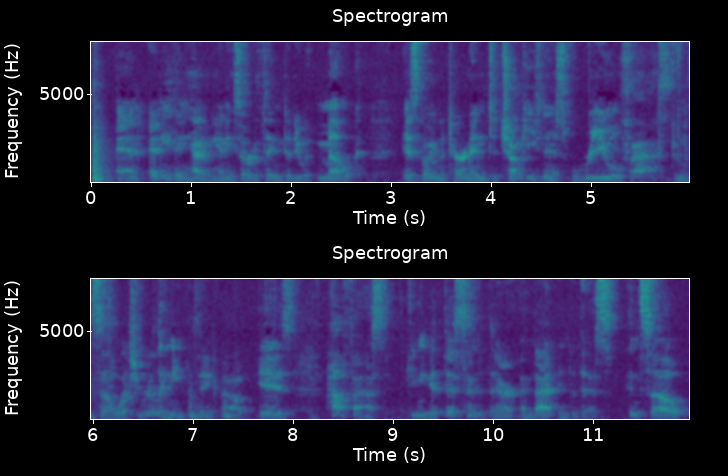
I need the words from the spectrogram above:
and anything having any sort of thing to do with milk is going to turn into chunkiness real fast. And so what you really need to think about is how fast can you get this into there and that into this. And so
